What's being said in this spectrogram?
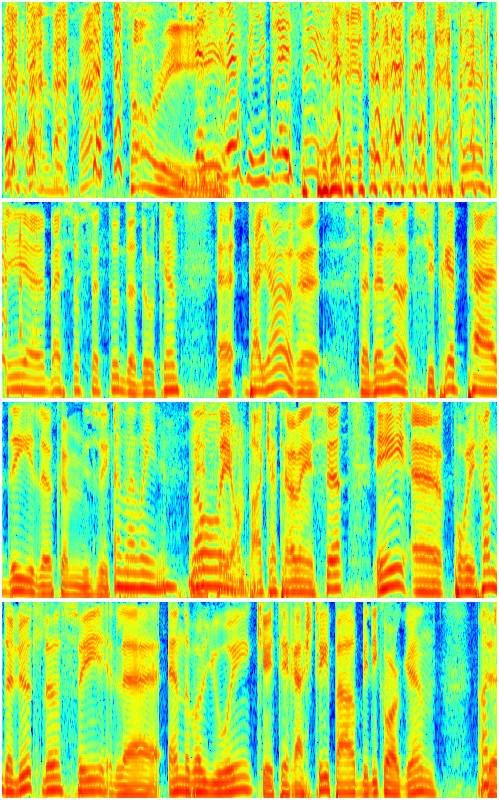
so Sorry! Il fait soif, il est pressé. Il fait soif. Et euh, ben, sur cette tune de Dokken. euh, D'ailleurs, euh, cette band-là, c'est très padé là, comme musique. Ah, bah oui. là. Mais Oh, tu sais, oui. on est en 87. Et euh, pour les fans de lutte, là, c'est la NWA qui a été rachetée par Billy Corgan, de- Ok.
